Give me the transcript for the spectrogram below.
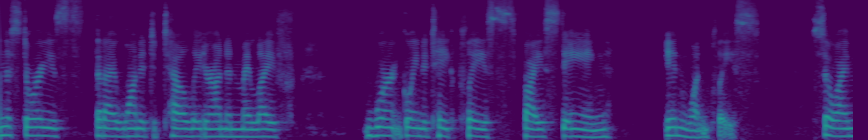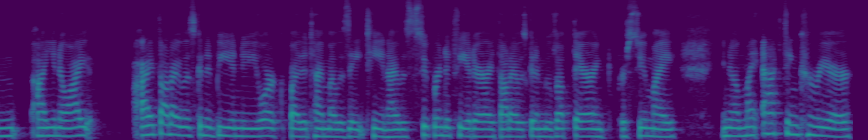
and the stories that I wanted to tell later on in my life weren't going to take place by staying in one place. So I'm, I, you know, I, I thought I was going to be in New York by the time I was 18. I was super into theater. I thought I was going to move up there and pursue my, you know, my acting career.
